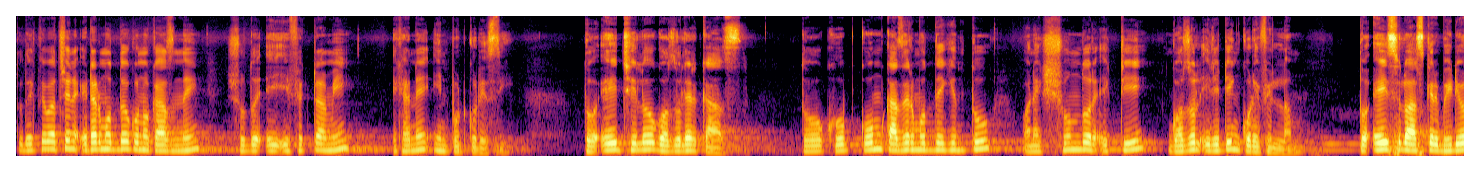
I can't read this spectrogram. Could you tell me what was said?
তো দেখতে পাচ্ছেন, এটার মধ্যেও কোনো কাজ নেই। শুধু এই ইফেক্টটা আমি এখানে ইনপুট করেছি। তো এই ছিল গজলের কাজ। তো খুব কম কাজের মধ্যে কিন্তু অনেক সুন্দর একটি গজল এডিটিং করে ফেললাম। তো এই ছিল আজকের ভিডিও।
